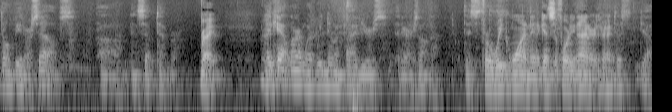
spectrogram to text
don't beat ourselves uh, in September. Right. They can't learn what we knew in five years at Arizona. This For week one and against the 49ers, right? Just, yeah.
